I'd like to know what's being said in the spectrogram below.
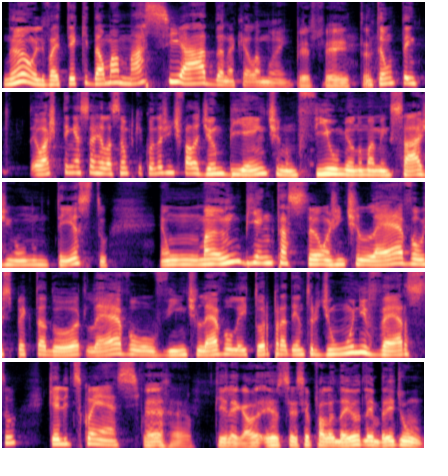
Não, ele vai ter que dar uma maciada naquela mãe. Perfeito. Então tem, eu acho que tem essa relação, porque quando a gente fala de ambiente num filme, ou numa mensagem, ou num texto, é uma ambientação. A gente leva o espectador, leva o ouvinte, leva o leitor para dentro de um universo que ele desconhece. Uhum, que legal. Eu, você falando aí, eu lembrei de um,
